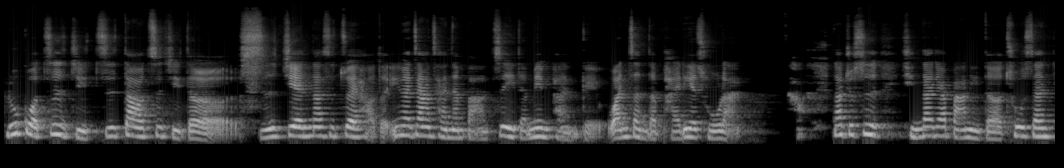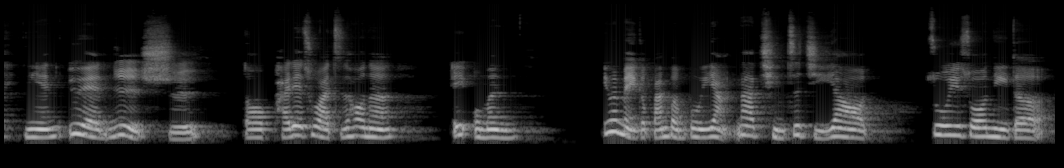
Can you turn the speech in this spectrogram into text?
如果自己知道自己的时间，那是最好的，因为这样才能把自己的命盘给完整的排列出来。好，那就是请大家把你的出生年月日时都排列出来之后呢，诶，我们因为每个版本不一样，那请自己要注意说你的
